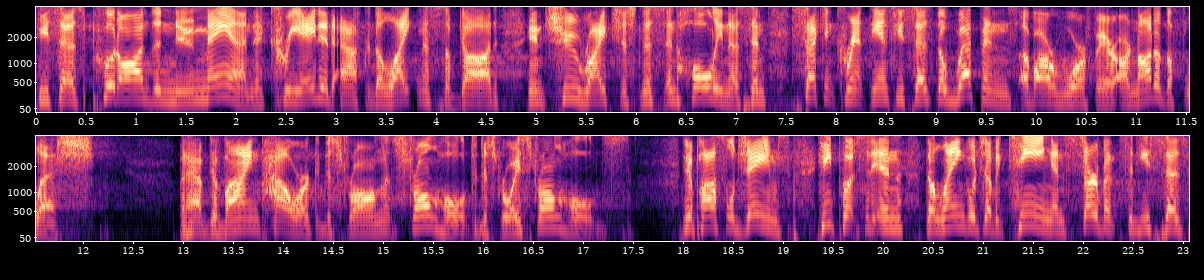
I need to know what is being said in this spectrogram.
he says, Put on the new man, created after the likeness of God in true righteousness and holiness. In 2 Corinthians, he says, The weapons of our warfare are not of the flesh, but have divine power to destroy stronghold, to destroy strongholds. The Apostle James, he puts it in the language of a king and servants, and he says,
